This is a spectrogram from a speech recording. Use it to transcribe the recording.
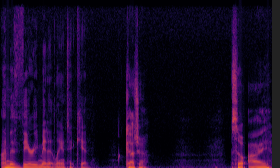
I'm a very mid Atlantic kid. Gotcha. So I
